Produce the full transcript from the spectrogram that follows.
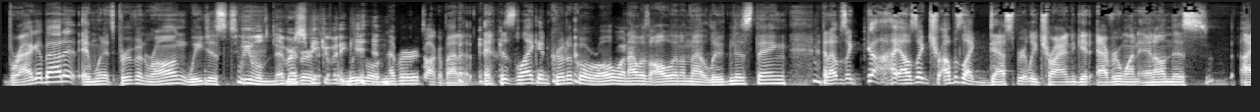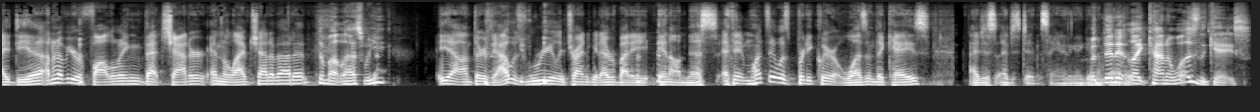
brag about it. And when it's proven wrong, we just we will never, speak of it We will never talk about it. It was like in Critical Role when I was all in on that Ludinus thing. And I was like, God, I was like, tr- I was like desperately trying to get everyone in on this idea. I don't know if you were following that chatter and the live chat about it. About last week. Yeah, on Thursday. I was really trying to get everybody in on this. And then once it was pretty clear it wasn't the case, I just I just didn't say anything again. But then about it like kind of was the case.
